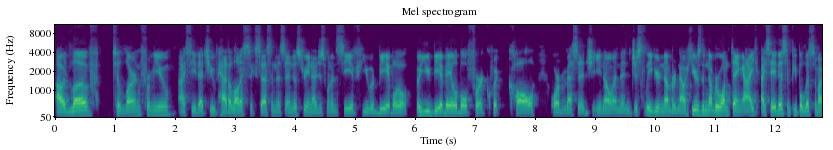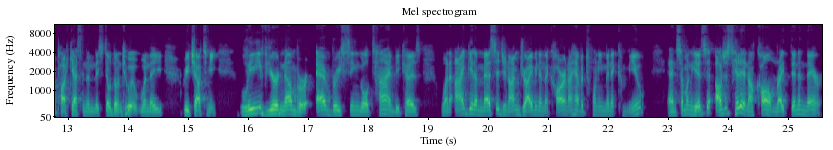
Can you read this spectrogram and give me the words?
I would love to learn from you. I see that you've had a lot of success in this industry, and I just wanted to see if you would be able or you'd be available for a quick call or message, you know, and then just leave your number. Now, here's the number one thing I, I say this, and people listen to my podcast, and then they still don't do it when they reach out to me. Leave your number every single time because when I get a message and I'm driving in the car and I have a 20 minute commute and someone hits it, I'll just hit it and I'll call them right then and there.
